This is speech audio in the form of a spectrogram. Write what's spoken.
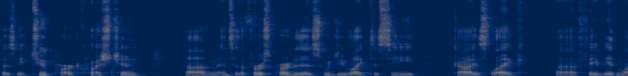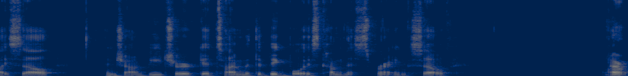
was a two part question. Um, and so the first part of this, would you like to see guys like uh, Fabian Lysell and John Beecher get time with the big boys come this spring. So, oh,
